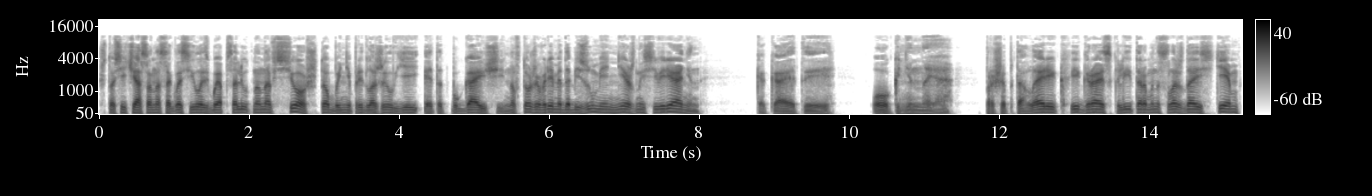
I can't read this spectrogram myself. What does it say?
что сейчас она согласилась бы абсолютно на все, что бы ни предложил ей этот пугающий, но в то же время до безумия нежный северянин. «Какая ты огненная!» — прошептал Эрик, играя с клитором и наслаждаясь тем,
